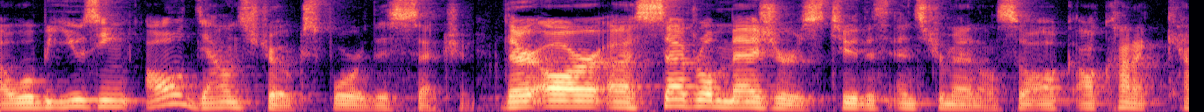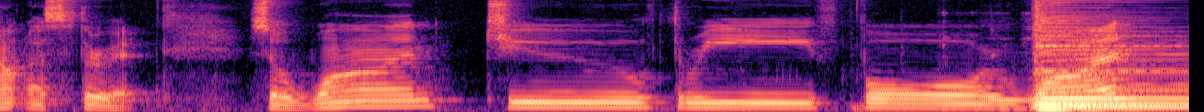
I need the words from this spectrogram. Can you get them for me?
uh, we'll be using all downstrokes for this section. There are uh, several measures to this instrumental, so I'll, I'll kind of count us through it. So one, two, three, four, one.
